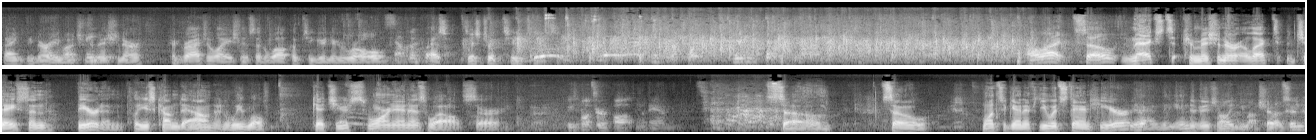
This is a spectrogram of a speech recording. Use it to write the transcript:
Thank you very much, Commissioner. Congratulations and welcome to your new role as District Two. All right, so next, Commissioner-elect Jason Bearden, please come down and we will get you sworn in as well, sir. So, so, once again, if you would stand here and the individual you've chosen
